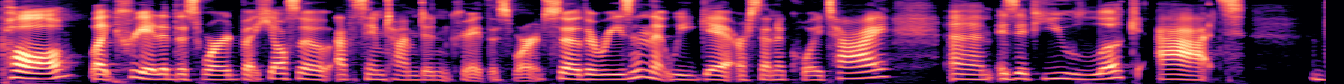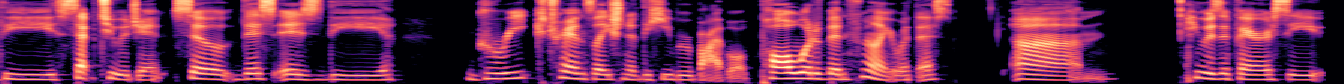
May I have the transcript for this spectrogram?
paul like created this word but he also at the same time didn't create this word. So the reason that we get arsenokoitai um, is if you look at the septuagint so this is the greek translation of the hebrew bible. Paul would have been familiar with this. Um, he was a Pharisee.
